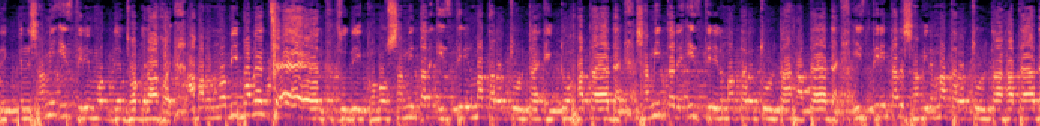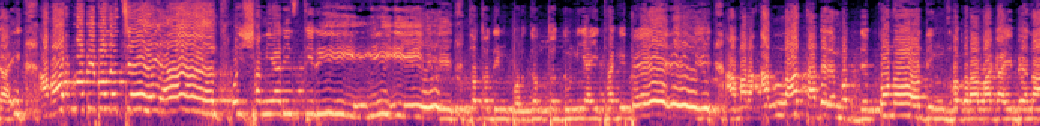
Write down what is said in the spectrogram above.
দেখবেন স্বামী স্ত্রীর মধ্যে ঝগড়া হয়। আমার নবী বলেছেন, যদি কোনো স্বামী তার স্ত্রীর মাথার চুলটা একটু হাতায়া দেয়, স্বামী তার স্ত্রীর মাথার চুলটা হাতায়া দেয়, স্ত্রী তার স্বামীর মাথার চুলটা হাতায়া দেয়। আমার নবী বলেছে ওই স্বামী আর স্ত্রী যতদিন পর্যন্ত দুনিয়ায় থাকিবে, আমার আল্লাহ তাদের মধ্যে কোনো দিন ঝগড়া লাগাইবে না।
